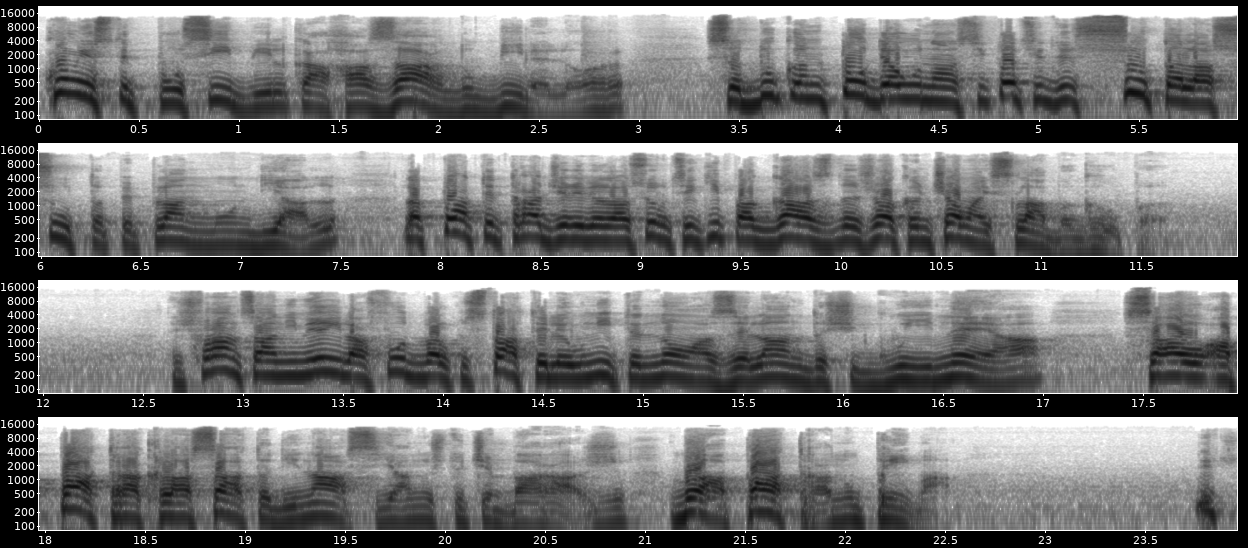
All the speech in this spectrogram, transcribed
Cum este posibil ca hazardul bilelor să ducă întotdeauna în situație de 100% pe plan mondial, la toate tragerile la sorți, echipa gazdă joacă în cea mai slabă grupă. Deci Franța a nimerit la fotbal cu Statele Unite, Noua Zeelandă și Guinea, sau a patra clasată din Asia, nu știu ce baraj. Bă, a patra, nu prima. Deci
